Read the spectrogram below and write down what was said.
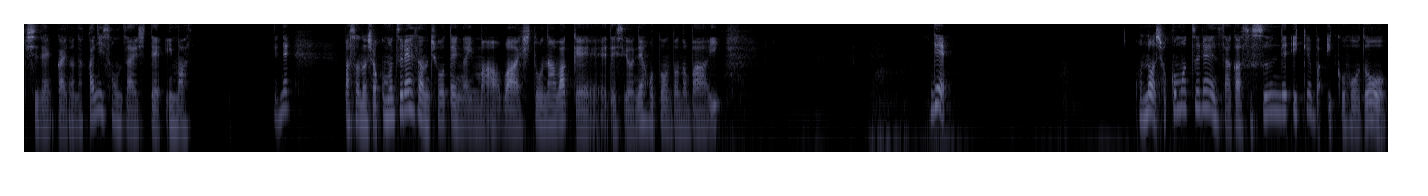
自然界の中に存在しています。でね、まあ、その食物連鎖の頂点が今は人なわけですよね、ほとんどの場合。で、この食物連鎖が進んでいけばいくほど、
